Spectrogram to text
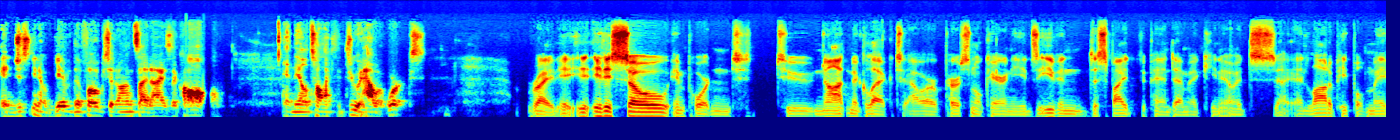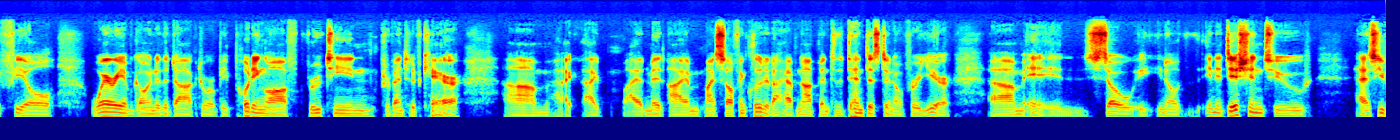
and just you know give the folks at onsite eyes a call and they'll talk you through how it works right it, it is so important to not neglect our personal care needs, even despite the pandemic. You know, it's a lot of people may feel wary of going to the doctor or be putting off routine preventative care. Um, I, I, I, admit, I am myself included. I have not been to the dentist in over a year. Um, it, so, you know, in addition to as you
